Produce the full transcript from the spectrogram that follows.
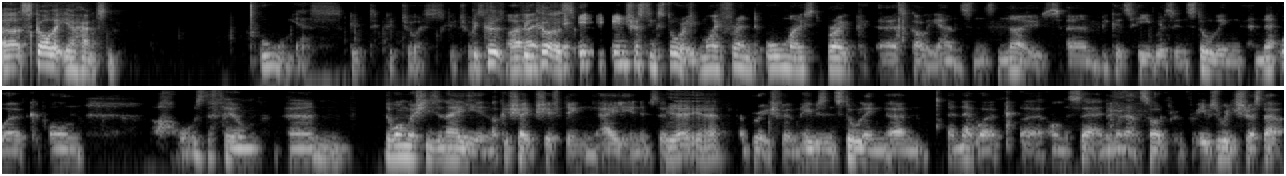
Uh, Scarlett Johansson. Oh yes, good good choice. Good choice. Because because it, it, interesting story. My friend almost broke uh, Scarlett Johansson's nose um, because he was installing a network on oh, what was the film? Um, the one where she's an alien, like a shape shifting alien. It was a, yeah, yeah. a British film. He was installing um, a network uh, on the set, and he went outside. For, he was really stressed out.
